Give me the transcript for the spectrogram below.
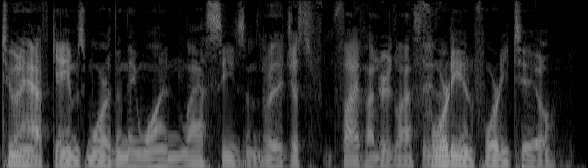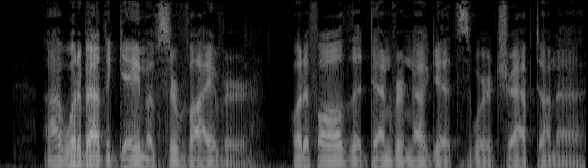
two and a half games more than they won last season. Were they just 500 last season? 40 and 42. Uh, what about the game of Survivor? What if all the Denver Nuggets were trapped on a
